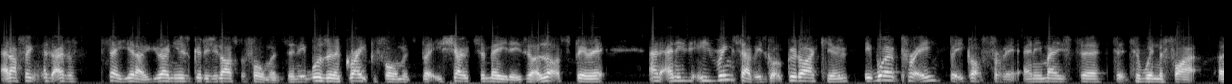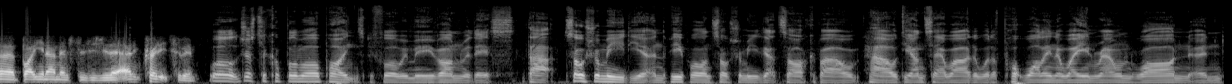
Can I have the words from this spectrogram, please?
and I think as, as I say, you know, you're only as good as your last performance, and it wasn't a great performance, but he showed to me that he's got a lot of spirit and, and he's, he's ring savvy. He's got a good IQ. It weren't pretty, but he got through it, and he managed to, to, to win the fight uh, by unanimous decision and credit to him. Well, just a couple of more points before we move on with this. That social media and the people on social media that talk about how Deontay Wilder would have put Wallin away in round one, and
